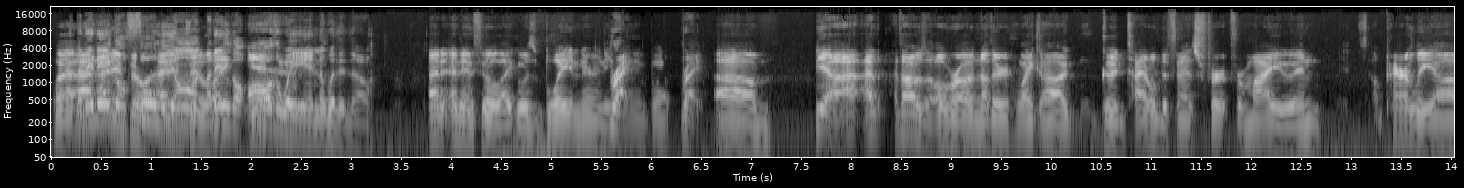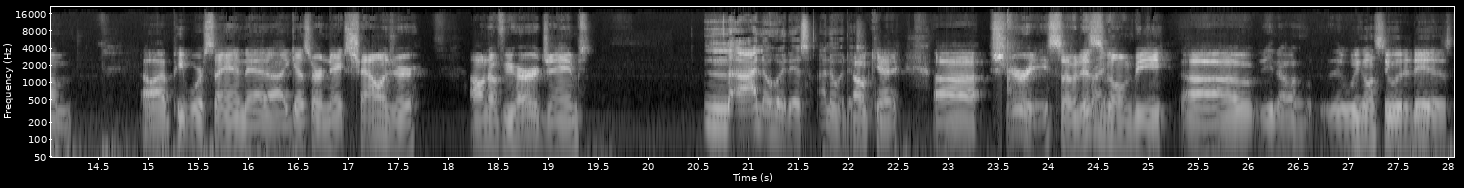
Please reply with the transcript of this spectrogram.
Well, But I- they I didn't go feel- fully didn't on. But they didn't go like- all the way in with it though. I, I didn't feel like it was blatant or anything, Right. But Right. um, yeah, I, I- I thought it was overall another like uh, good title defense for for Mayu, and apparently, um, uh, people were saying that uh, I guess her next challenger. I don't know if you heard James. No, I know who it is. I know who it is. Okay, uh, Shuri. So this is going to be, uh, you know, we're gonna see what it is.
